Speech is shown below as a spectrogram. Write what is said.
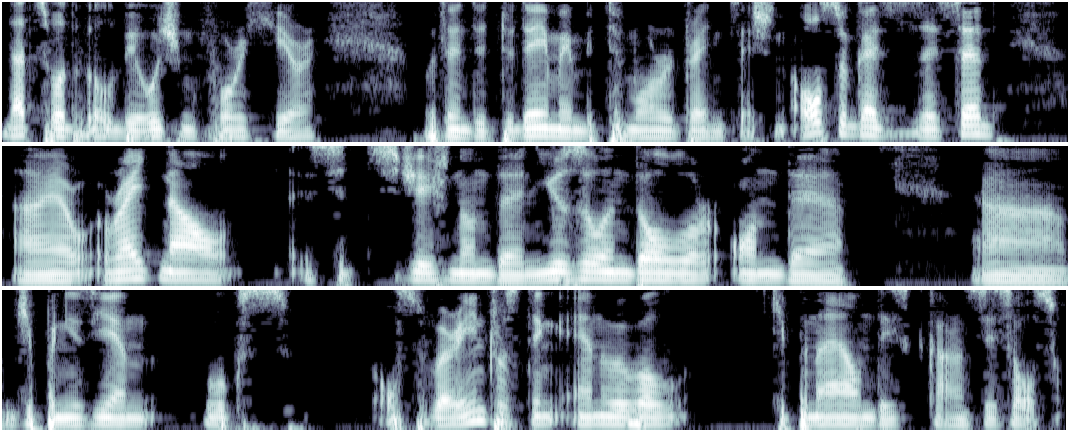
That's what we'll be watching for here within the today, maybe tomorrow trading session. Also, guys, as I said, uh, right now situation on the New Zealand dollar, on the uh, Japanese yen looks also very interesting, and we will keep an eye on these currencies also.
